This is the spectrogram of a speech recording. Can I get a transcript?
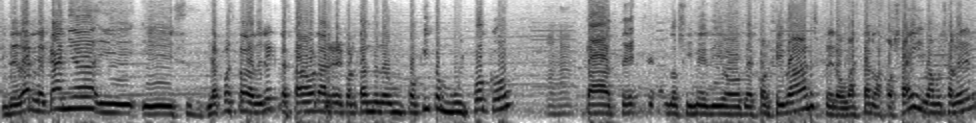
de darle caña y, y, ha puesto la directa, está ahora recortándole un poquito, muy poco. Está a 3 segundos y medio de Jorge Ibars, pero va a estar la cosa ahí, vamos a ver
